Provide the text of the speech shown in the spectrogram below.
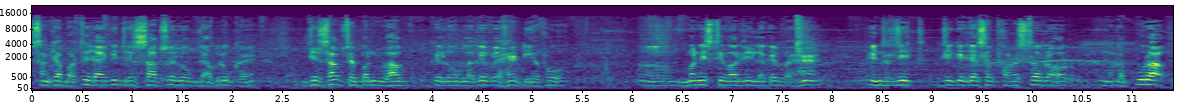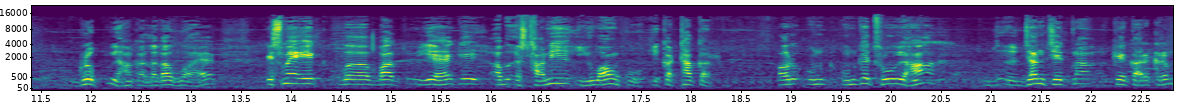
संख्या बढ़ती जाएगी। जिस हिसाब से लोग जागरूक हैं, जिस हिसाब से वन विभाग के लोग लगे हुए हैं डीएफओ मनीष तिवारी जी लगे हुए हैं, इंद्रजीत जी के जैसे फॉरेस्टर और मतलब पूरा ग्रुप यहाँ का लगा हुआ है। इसमें एक बात यह है कि अब स्थानीय युवाओं को इकट्ठा कर और उन, उनके थ्रू यहाँ जन चेतना के कार्यक्रम,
